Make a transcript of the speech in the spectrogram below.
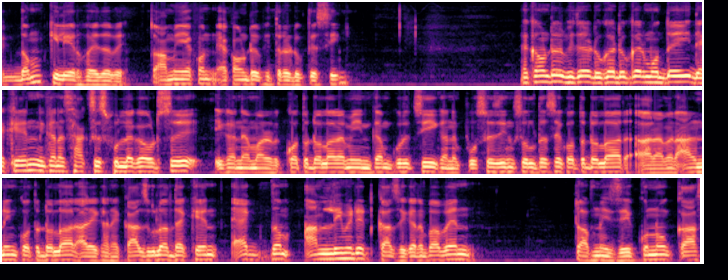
একদম ক্লিয়ার হয়ে যাবে। তো আমি এখন অ্যাকাউন্টের ভিতরে ঢুকতেছি। অ্যাকাউন্টের ভিতরে ঢোকা ঢোকার মধ্যেই দেখেন, এখানে সাকসেসফুল লেখা উঠছে। এখানে আমার কত ডলার আমি ইনকাম করেছি, এখানে প্রসেসিং চলতেছে কত ডলার আর আমার আর্নিং কত ডলার আর এখানে কাজগুলো দেখেন, একদম আনলিমিটেড কাজ এখানে পাবেন। তো আপনি যে কোনো কাজ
